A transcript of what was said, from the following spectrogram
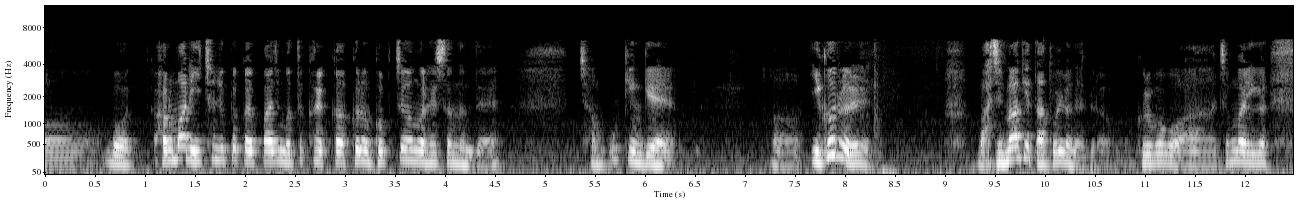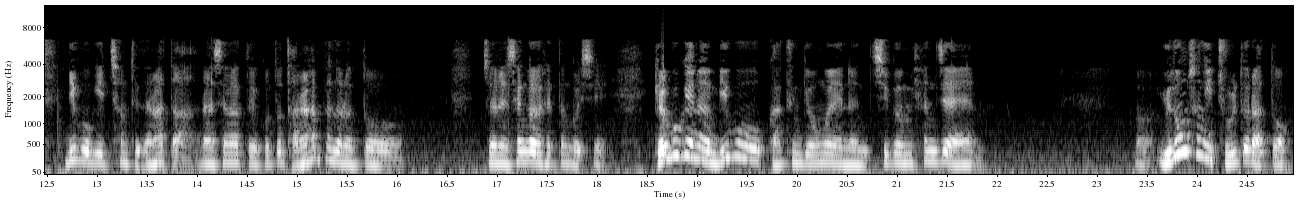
어, 뭐, 하루 만에 2600까지 빠지면 어떡할까? 그런 걱정을 했었는데, 참 웃긴 게, 어, 이거를 마지막에 다 돌려내더라고요. 그걸 보고, 아, 정말 이거, 미국이 참 대단하다라는 생각도 있고, 또 다른 한편으로는 또, 저는 생각을 했던 것이, 결국에는 미국 같은 경우에는 지금 현재, 어, 유동성이 줄더라도,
